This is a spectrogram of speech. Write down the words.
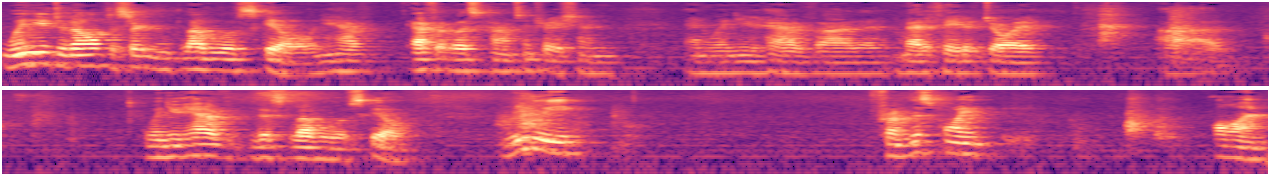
when you've developed a certain level of skill, when you have effortless concentration, and when you have uh, meditative joy, uh, when you have this level of skill, really, from this point on,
